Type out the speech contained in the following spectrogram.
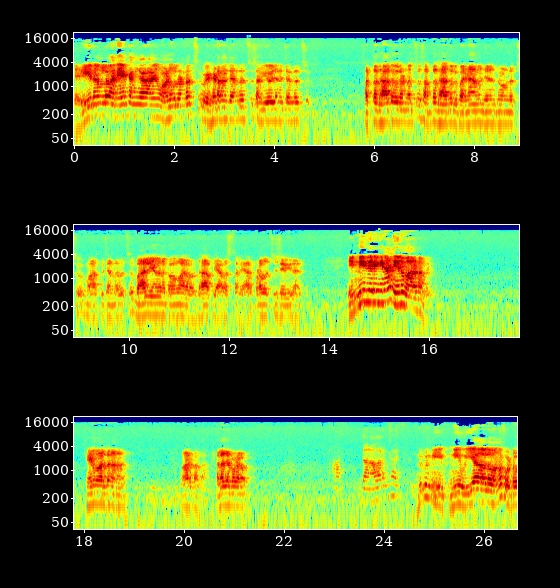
శరీరంలో అనేకంగా అణువులు ఉండొచ్చు విఘటన చెందొచ్చు సంయోజన చెందొచ్చు సప్తధాతువులు ఉండొచ్చు సప్తధాతువులు పరిణామం చెందుతూ ఉండొచ్చు మార్పు చెందవచ్చు బాల్యవన కౌమార వృద్ధాప్య అవస్థలు ఏర్పడవచ్చు శరీరానికి. ఎన్ని జరిగినా నేను మారడం లేదు. నేను మారుతున్నానా మారడం లా. ఎలా చెప్పగలవు? ఎందుకు నీ నీ ఉయ్యాలలో ఉన్న ఫోటో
